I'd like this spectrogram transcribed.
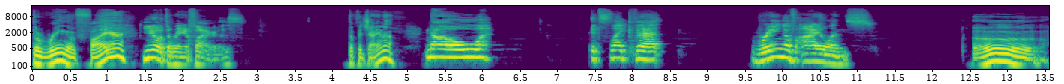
The Ring of Fire? You know what the Ring of Fire is. The vagina? No. It's like that ring of islands Oh.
